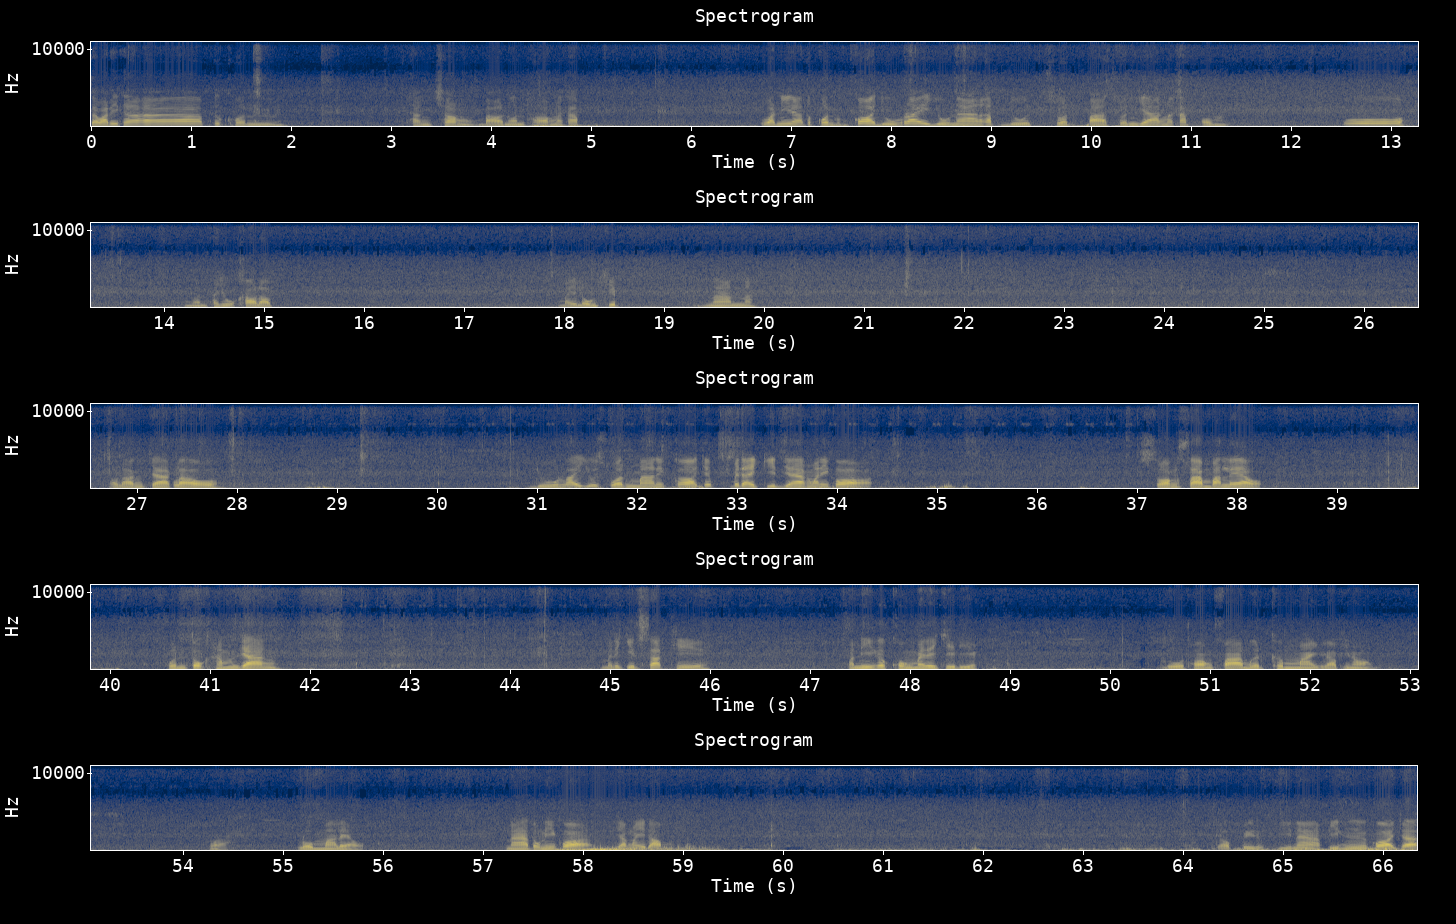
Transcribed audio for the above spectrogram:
สวัสดีครับทุกคนทางช่องบ่าวนนทองนะครับ วันนี้นะทุกคนผมก็อยู่ไร่อยู่นานะครับ อยู่สวนป่าสวนยางนะครับ ผม โอ้เหมือนพายุเข้าแล้ว ไม่ลงคลิปนานนะเอาหลังจากเรา อยู่ไร่อยู่สวนมานี่ก็จะไม่ได้กรีดยางมานี่ก็สองสามวันแล้ว ฝนตกหำยาง ไม่ได้กรีดสักที วันนี้ก็คงไม่ได้กรีดอีกดูท้องฟ้ามืดคึ้มมาอีกแล้วพี่น้องว่าลมมาแล้ว นาตรงนี้ก็ยังไม่ดำ ดี๋ยวปีปีหน้าปีฮือก็จะ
